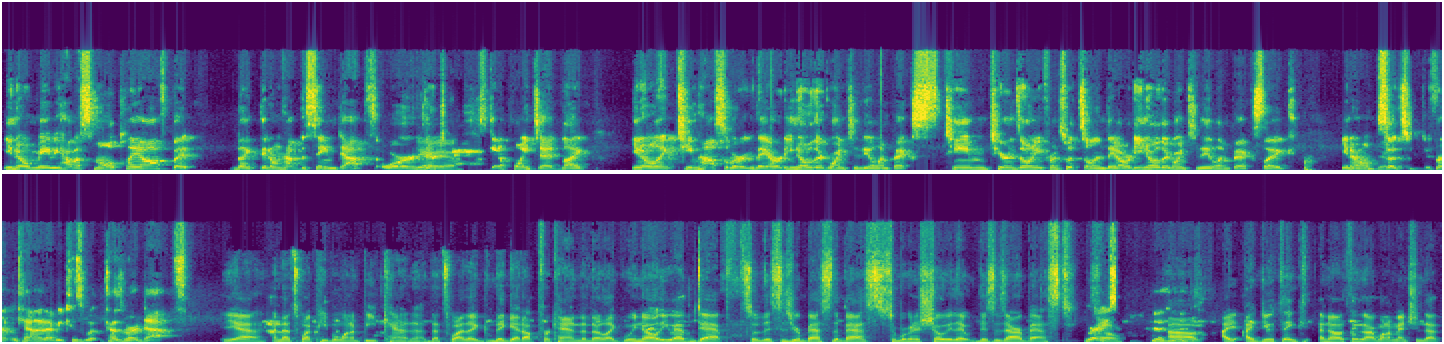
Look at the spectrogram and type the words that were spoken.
you know, maybe have a small playoff, but like they don't have the same depth, or yeah, their yeah. get appointed like you know, like Team Hasselborg, they already know they're going to the Olympics. Team Tirinzoni from Switzerland, they already know they're going to the Olympics. Like, you know, yeah. so it's different in Canada because because of our depth. Yeah, and that's why people want to beat Canada. That's why they they get up for Canada. They're like, we know you have depth, so this is your best of the best. So we're going to show you that this is our best. Right. So, uh, I I do think another thing that I want to mention that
